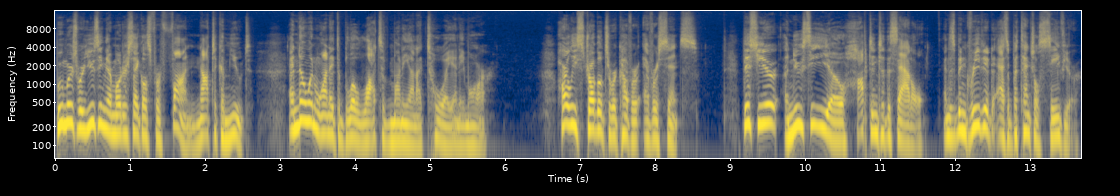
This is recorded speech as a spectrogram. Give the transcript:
Boomers were using their motorcycles for fun, not to commute and no one wanted to blow lots of money on a toy anymore. Harley struggled to recover ever since. This year, a new CEO hopped into the saddle and has been greeted as a potential savior.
